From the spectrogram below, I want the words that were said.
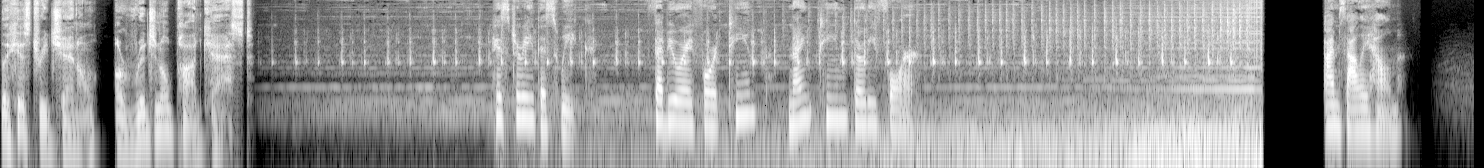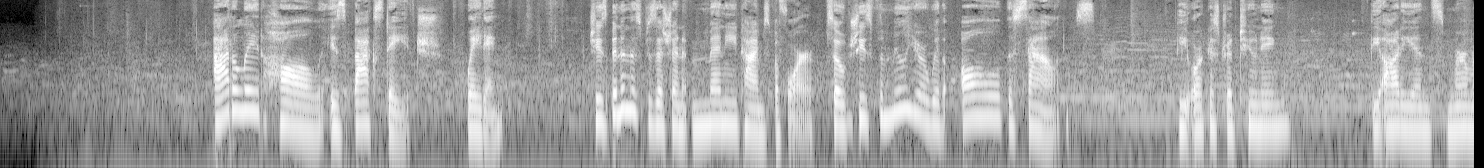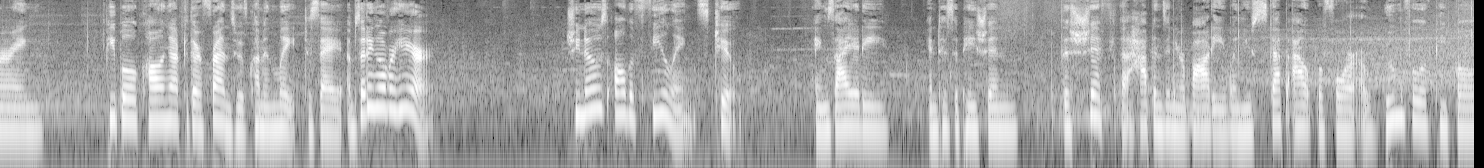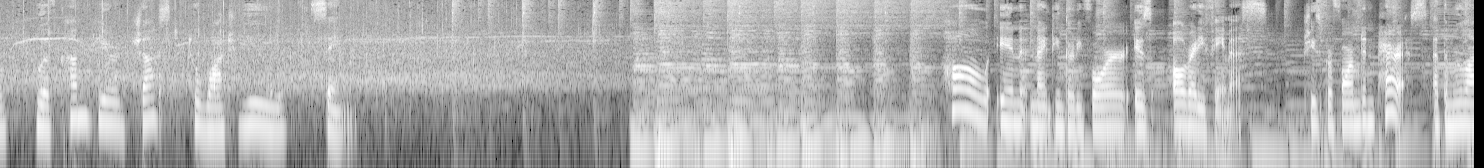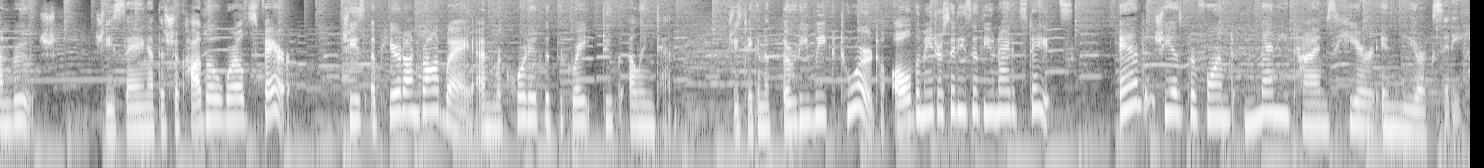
the History Channel original podcast. History This Week, February 14th, 1934. I'm Sally Helm. Adelaide Hall is backstage, waiting. She's been in this position many times before, so she's familiar with all the sounds the orchestra tuning, the audience murmuring, people calling out to their friends who have come in late to say, I'm sitting over here. She knows all the feelings, too anxiety, anticipation, the shift that happens in your body when you step out before a room full of people who have come here just to watch you sing. Hall in 1934 is already famous. She's performed in Paris at the Moulin Rouge. She's sang at the Chicago World's Fair. She's appeared on Broadway and recorded with the great Duke Ellington. She's taken a 30 week tour to all the major cities of the United States. And she has performed many times here in New York City.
